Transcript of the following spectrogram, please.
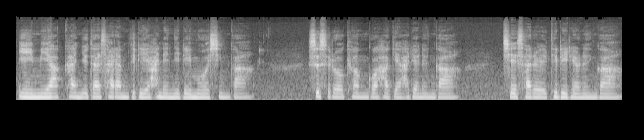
이 미약한 유다 사람들이 하는 일이 무엇인가? 스스로 경고하게 하려는가? 제사를 드리려는가?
